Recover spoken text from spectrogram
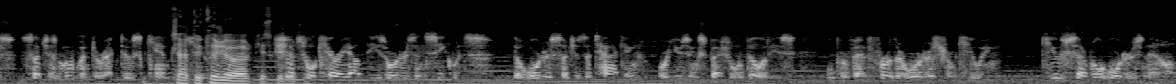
orders, such as movement directives, can't be queued. Ships will carry out these orders in sequence, though orders such as attacking or using special abilities will prevent further orders from queuing. Queue several orders now.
